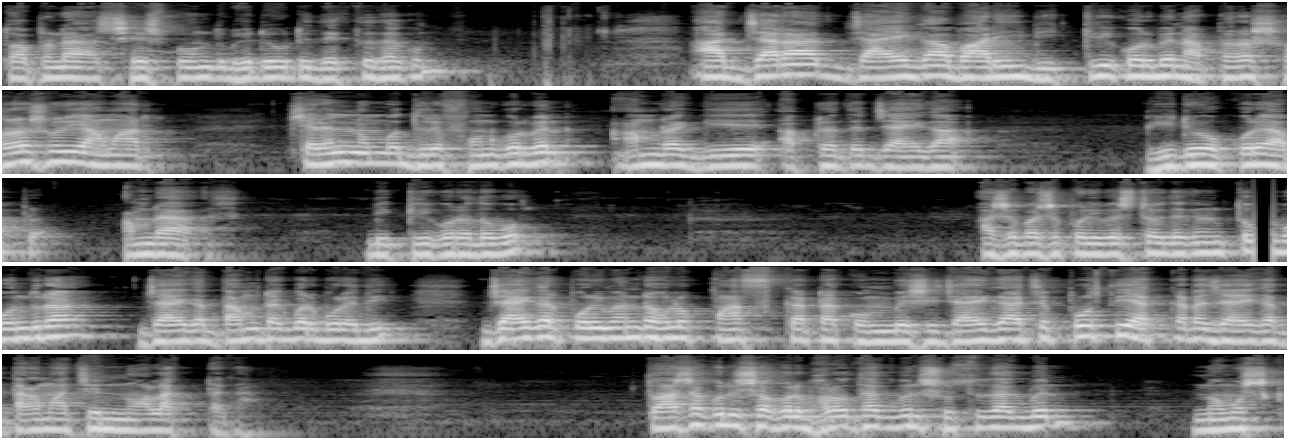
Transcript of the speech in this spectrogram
তো আপনারা শেষ পর্যন্ত ভিডিওটি দেখতে থাকুন। আর যারা জায়গা বাড়ি বিক্রি করবেন, আপনারা সরাসরি আমার চ্যানেল নম্বর ধরে ফোন করবেন। আমরা গিয়ে আপনাদের জায়গা ভিডিও করে আমরা বিক্রি করে দেবো। আশেপাশে পরিবেশটাও দেখে নিন। তো বন্ধুরা, জায়গার দামটা একবার বলে দিই। জায়গার পরিমাণটা হলো পাঁচ কাটা কম বেশি। জায়গা আছে, প্রতি এক কাটা জায়গার দাম আছে ন লাখ টাকা। তো আশা করি সকলে ভালো থাকবেন, সুস্থ থাকবেন। নমস্কার।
